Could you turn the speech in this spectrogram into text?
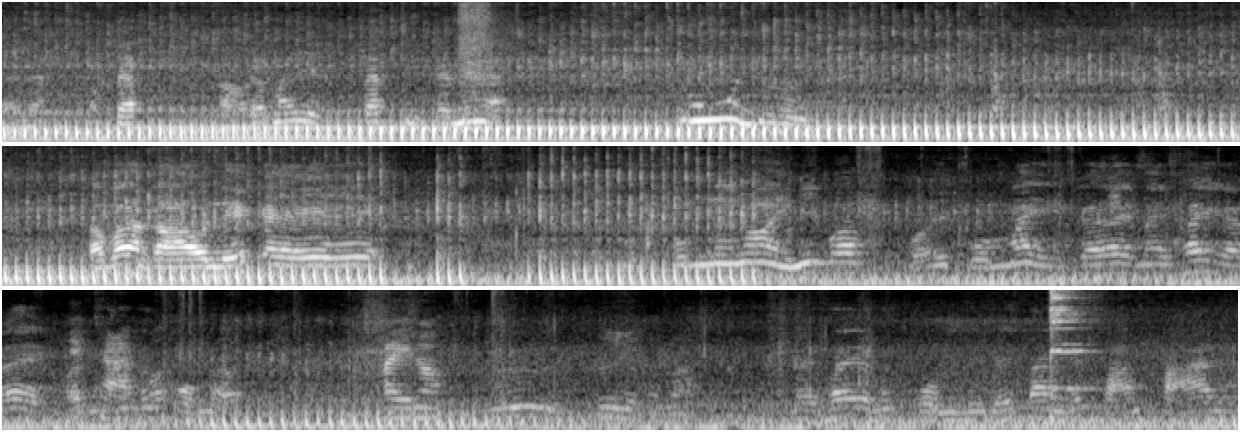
อาเแป๊บเอาแป๊บไหมแป๊บติดกันเนี่ยนู่นนู่แต่ว่าเอาเล็กไอ้ผมน้อยๆนี่บ่ ได้ผมไม่ก็ได้ไม่ไผ่ก็ได้ไอ้ฉากมันผมครับไปเนาะอืมคืออยู่กับเาไม่ไผ่มันผมดีได้ตั้งแค่สามขานะ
